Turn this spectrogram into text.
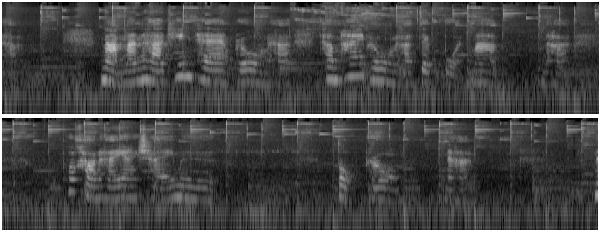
นะคะ หนามนั้นนะคะทิ่มแทงพระองค์นะคะทำให้พระองค์นะคะเจ็บปวดมากนะคะ พวกเขานะคะยังใช้มือตบพระองค์นะคะ ใน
